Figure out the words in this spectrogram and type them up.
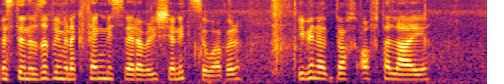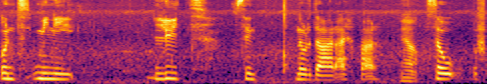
es klingt, als ob ich in einem Gefängnis wäre, aber das ist ja nicht so. Aber ich bin halt doch oft allein. Und meine Leute sind nur da erreichbar. Ja. So auf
